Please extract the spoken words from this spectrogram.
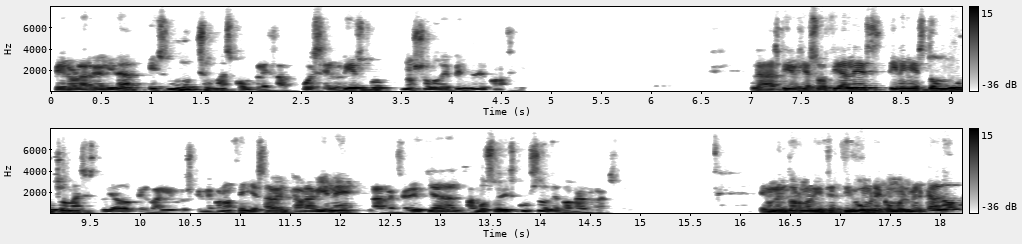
pero la realidad es mucho más compleja, pues el riesgo no solo depende del conocimiento. Las ciencias sociales tienen esto mucho más estudiado que el value. Los que me conocen ya saben que ahora viene la referencia al famoso discurso de Donald Rumsfeld. En un entorno de incertidumbre como el mercado,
